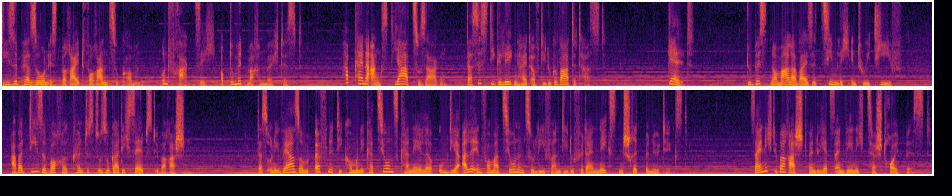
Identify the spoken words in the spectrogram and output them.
Diese Person ist bereit voranzukommen und fragt sich, ob du mitmachen möchtest. Hab keine Angst, Ja zu sagen. Das ist die Gelegenheit, auf die du gewartet hast. Geld. Du bist normalerweise ziemlich intuitiv, aber diese Woche könntest du sogar dich selbst überraschen. Das Universum öffnet die Kommunikationskanäle, um dir alle Informationen zu liefern, die du für deinen nächsten Schritt benötigst. Sei nicht überrascht, wenn du jetzt ein wenig zerstreut bist.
